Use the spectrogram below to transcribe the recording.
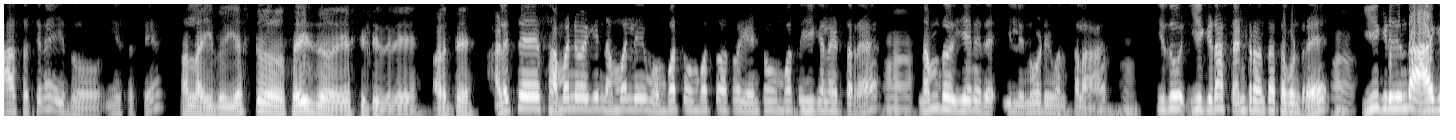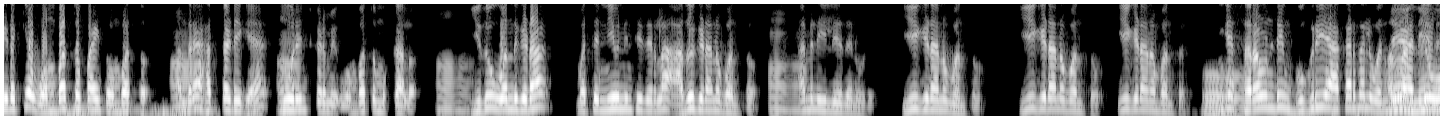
ಆ ಸಸಿನೇ ಇದು ಈ ಸಸಿ? ಅಲ್ಲ ಇದು ಎಷ್ಟು ಸೈಜ್ ಎಷ್ಟು ಇಟ್ಟಿದ್ರಿ ಅಳತೆ? ಅಳತೆ ಸಾಮಾನ್ಯವಾಗಿ ನಮ್ಮಲ್ಲಿ ಒಂಬತ್ತು ಒಂಬತ್ತು ಅಥವಾ ಎಂಟು ಒಂಬತ್ತು ಹೀಗೆಲ್ಲ ಇಡ್ತಾರೆ. ಹಾ. ನಮ್ದು ಏನಿದೆ? ಇಲ್ಲಿ ನೋಡಿ ಒಂದ್ಸಲ. ಹ್ಮ್. ಇದು ಈ ಗಿಡ ಸೆಂಟರ್ ಅಂತ ತಗೊಂಡ್ರೆ ಹಾ. ಈ ಗಿಡದಿಂದ ಆ ಗಿಡಕ್ಕೆ ಒಂಬತ್ತು ಪಾಯಿಂಟ್ ಒಂಬತ್ತು. ಹಾ, ಅಂದ್ರೆ ಹತ್ತಡಿಗೆ ಮೂರ್ ಇಂಚ್ ಕಡಿಮೆ ಒಂಬತ್ತು ಮುಕ್ಕಾಲು. ಹಾ, ಹಾ, ಇದು ಒಂದ್ ಗಿಡ ಮತ್ತೆ ನೀವ್ ನಿಂತಿದಿರಲ್ಲ ಅದು ಗಿಡನೂ ಬಂತು. ಹಾ, ಹಾ. ಆಮೇಲೆ ಇಲ್ಲಿ ಇದೆ ನೋಡಿ ಈ ಗಿಡನೂ ಬಂತು. ಈ ಗಿಡನು ಬಂತು ಈ ಗಿಡನು ಬಂತು. ಹಿಂಗೆ. ಸರೌಂಡಿಂಗ್ ಬುಗುರಿ ಆಕಾರದಲ್ಲಿ ಒಂದೇ ನೀವು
